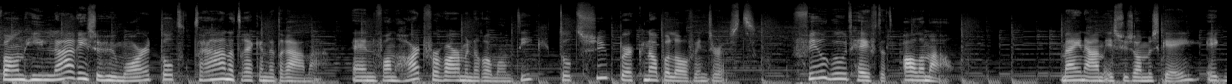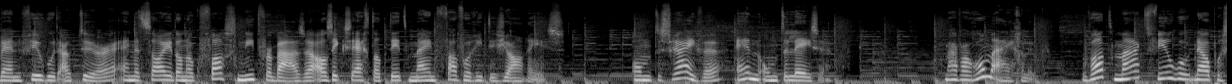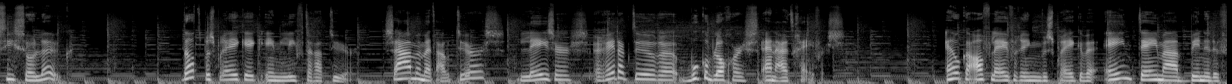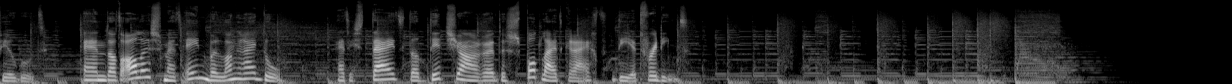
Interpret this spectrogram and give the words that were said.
Van hilarische humor tot tranentrekkende drama. En van hartverwarmende romantiek tot superknappe love interests. Feel Good heeft het allemaal. Mijn naam is Suzanne Musquet. Ik ben feelgood auteur en het zal je dan ook vast niet verbazen als ik zeg dat dit mijn favoriete genre is. Om te schrijven en om te lezen. Maar waarom eigenlijk? Wat maakt feelgood nou precies zo leuk? Dat bespreek ik in Literatuur, samen met auteurs, lezers, redacteuren, boekenbloggers en uitgevers. Elke aflevering bespreken we één thema binnen de feelgood. En dat alles met één belangrijk doel. Het is tijd dat dit genre de spotlight krijgt die het verdient.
